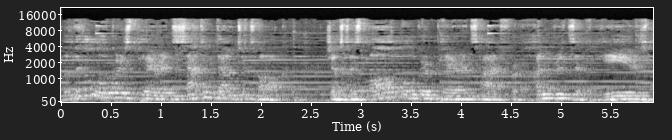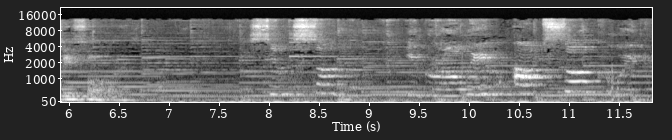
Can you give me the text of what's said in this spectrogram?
the little ogre's parents sat him down to talk, just as all ogre parents had for hundreds of years before. Soon, son, you're growing up so quickly.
